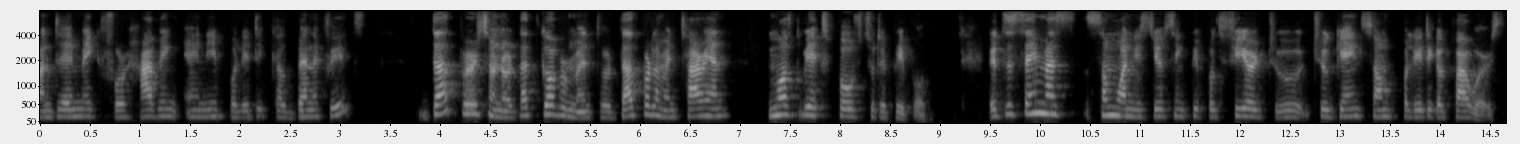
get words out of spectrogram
pandemic for having any political benefits, that person or that government or that parliamentarian must be exposed to the people. It's the same as someone is using people's fear to, to gain some political powers.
